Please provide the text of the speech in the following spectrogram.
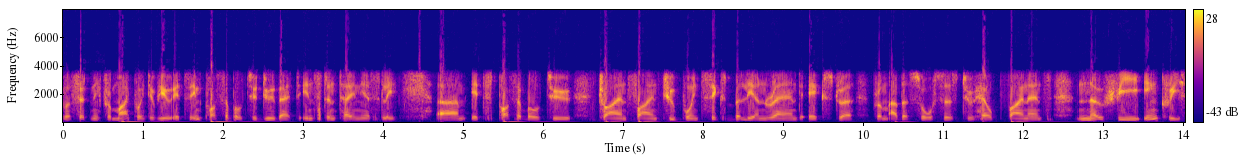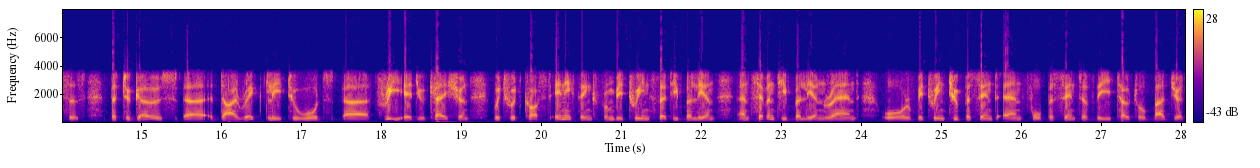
well, certainly from my point of view, it's impossible to do that instantaneously. Um, it's possible to try and find 2.6 billion rand extra from other sources to help finance no fee increases, but to go uh, directly towards uh, free education, which would cost anything from between 30 billion and 70 billion rand, or between 2% and 4% of the total budget,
